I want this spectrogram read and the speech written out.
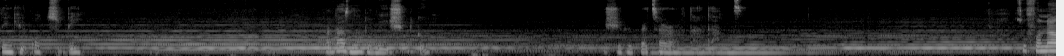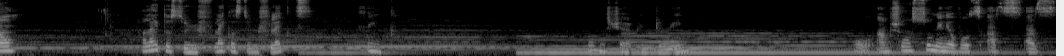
think you ought to be. But that's not the way it should go. You should be better off than that. So for now, I like us to ref- like us to reflect, think. What must you have been doing? I'm sure so many of us has has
